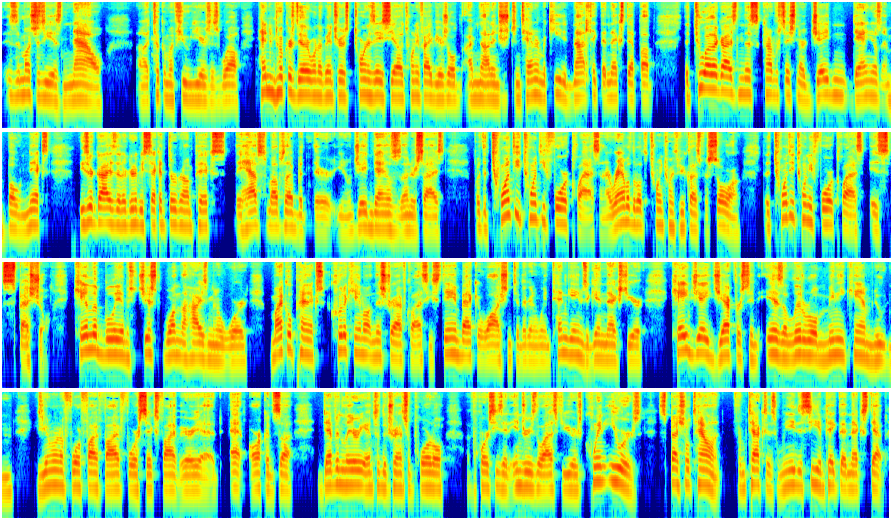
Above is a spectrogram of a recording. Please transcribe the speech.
as much as he is now. Uh, it took him a few years as well. Hendon Hooker's the other one of interest. Torn his ACL, 25 years old. I'm not interested. In Tanner McKee did not take the next step up. The two other guys in this conversation are Jayden Daniels and Bo Nix. These are guys that are going to be second, third round picks. They have some upside, but they're, you know, Jayden Daniels is undersized. But the 2024 class, and I rambled about the 2023 class for so long, the 2024 class is special. Caleb Williams just won the Heisman Award. Michael Penix could have came out in this draft class. He's staying back at Washington. They're going to win 10 games again next year. KJ Jefferson is a literal mini Cam Newton. He's going to run a 4.55, 4.65 area at, at Arkansas. Devin Leary entered the transfer portal. Of course, he's had injuries the last few years. Quinn Ewers, special talent from Texas. We need to see him take that next step.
